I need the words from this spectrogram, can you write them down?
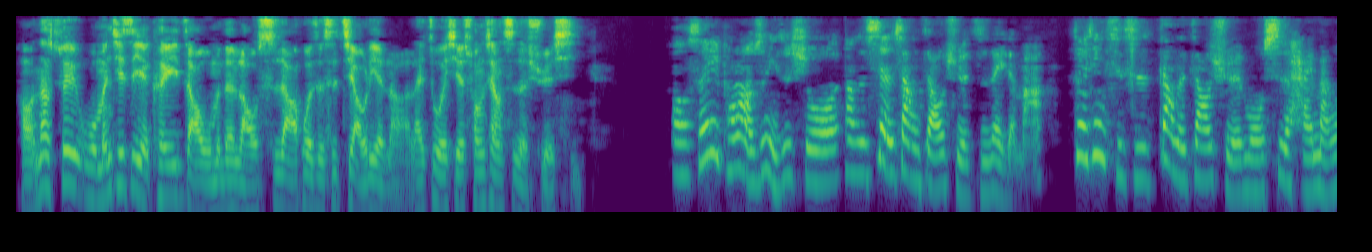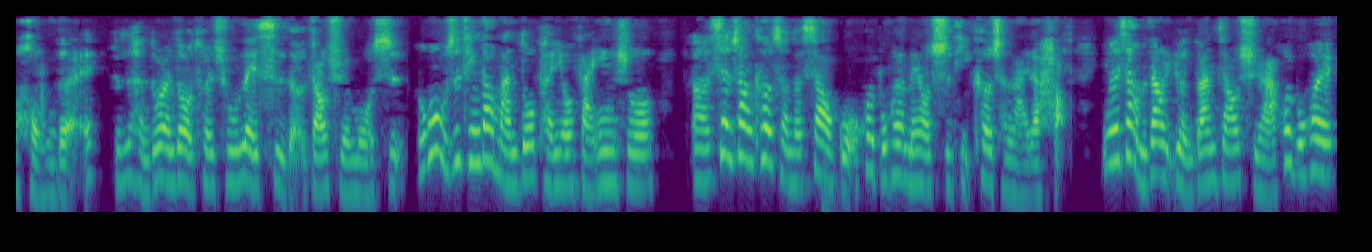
好，那所以我们其实也可以找我们的老师啊，或者是教练啊，来做一些双向式的学习。哦，所以彭老师，你是说像是线上教学之类的吗？最近其实这样的教学模式还蛮红的诶就是很多人都有推出类似的教学模式。不过我是听到蛮多朋友反映说，呃，线上课程的效果会不会没有实体课程来的好？因为像我们这样远端教学啊，会不会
